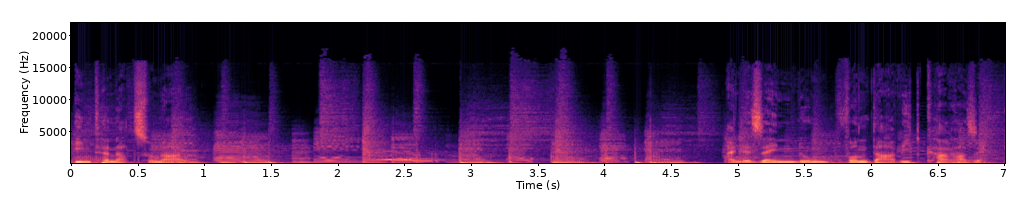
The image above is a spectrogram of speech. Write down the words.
International. Eine Sendung von David Karasek.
